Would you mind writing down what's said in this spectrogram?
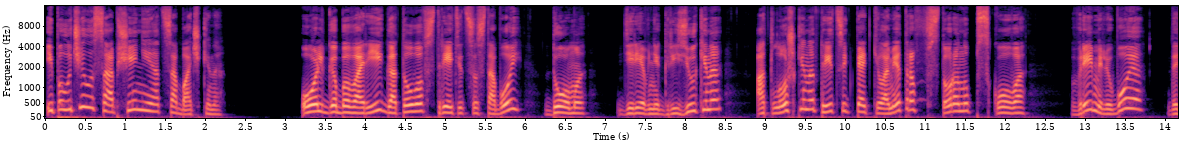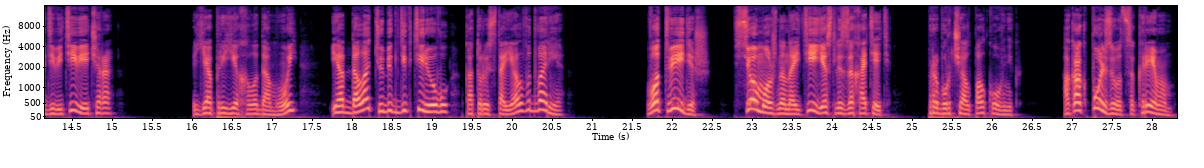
и получила сообщение от Собачкина. «Ольга Бавари готова встретиться с тобой дома, деревня Грязюкина, от Ложкина 35 километров в сторону Пскова. Время любое, до 9 вечера». Я приехала домой и отдала тюбик Дегтяреву, который стоял во дворе. «Вот видишь, все можно найти, если захотеть», — пробурчал полковник. «А как пользоваться кремом?»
